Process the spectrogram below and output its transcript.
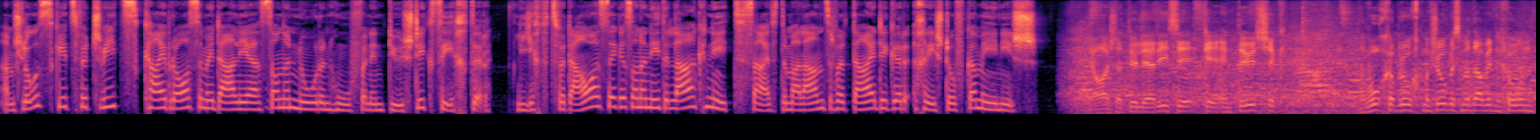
Am Schluss gibt es für die Schweiz keine Bronzemedaille, sondern nur einen Haufen enttäuschte Gesichter. Leicht zu verdauen sagen so eine Niederlage nicht, sagt der Malanzer Verteidiger Christoph Gamenisch. Ja, ist natürlich eine riesige Enttäuschung. Eine Woche braucht man schon, bis man da wieder kommt.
